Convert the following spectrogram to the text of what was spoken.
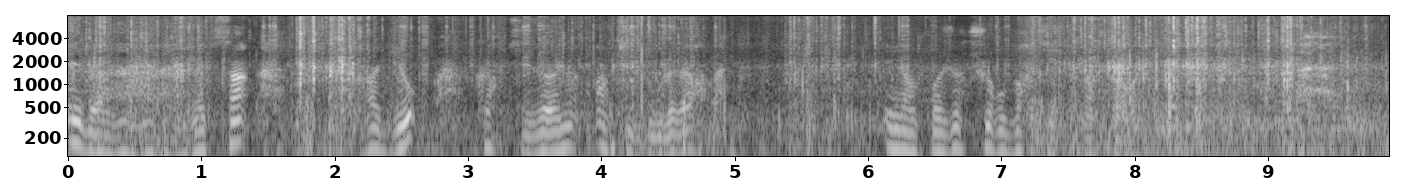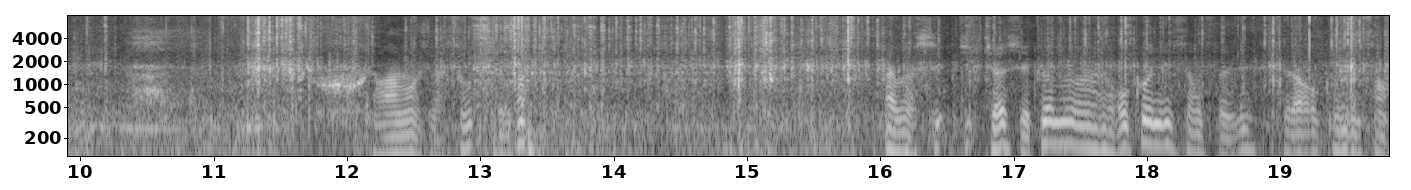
Et ben médecin, radio, cortisone, antidouleur. Et trois jours je suis reparti. Je la saute. Ah bah tu vois, c'est comme euh, reconnaissance, C'est la reconnaissance.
